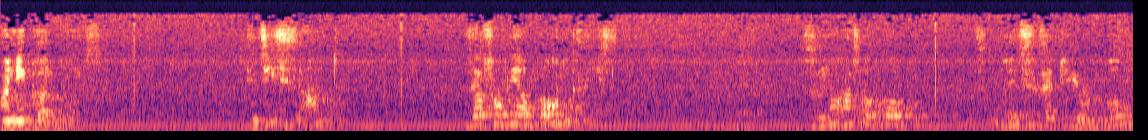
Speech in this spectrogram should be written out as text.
Only God knows. And this is out. Therefore we are born, guys. There's no other way. This is that you are born.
